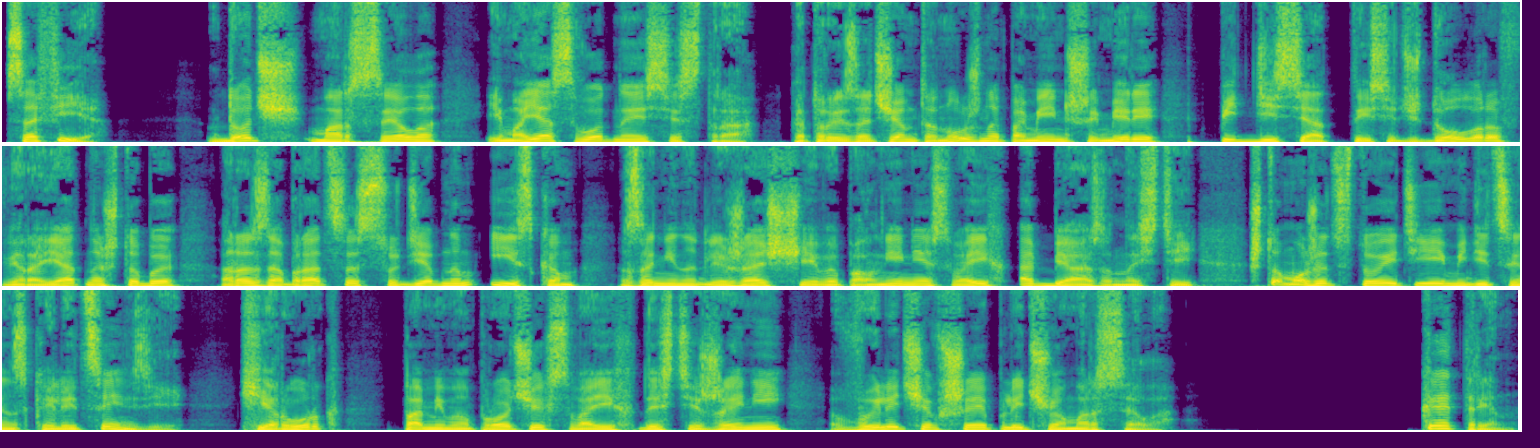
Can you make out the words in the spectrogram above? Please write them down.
София дочь Марсела и моя сводная сестра, которой зачем-то нужно по меньшей мере 50 тысяч долларов, вероятно, чтобы разобраться с судебным иском за ненадлежащее выполнение своих обязанностей, что может стоить ей медицинской лицензии. Хирург, помимо прочих своих достижений, вылечившая плечо Марсела. Кэтрин,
